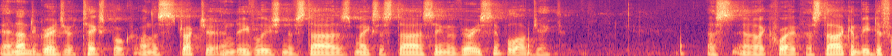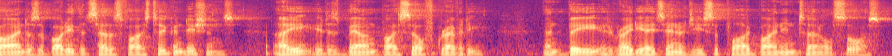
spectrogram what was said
an undergraduate textbook on the structure and evolution of stars makes a star seem a very simple object. and I quote, a star can be defined as a body that satisfies two conditions. A, it is bound by self gravity, and B, it radiates energy supplied by an internal source.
